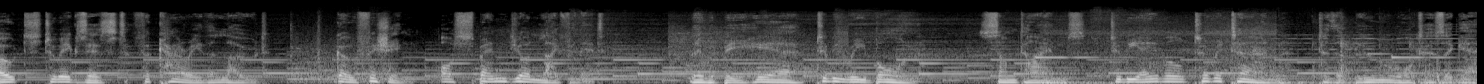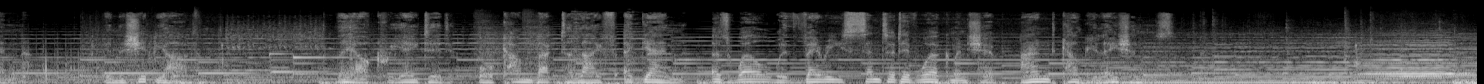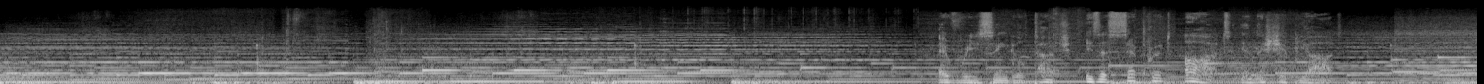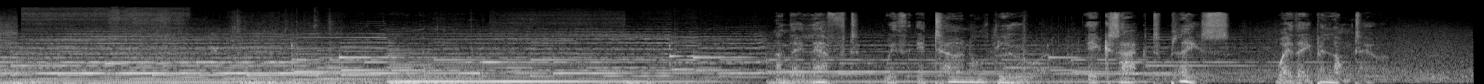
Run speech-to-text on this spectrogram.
boats to exist for carry the load, go fishing or spend your life in it. They would be here to be reborn, sometimes to be able to return to the blue waters again. In the shipyard, they are created or come back to life again, as well with very sensitive workmanship and calculations. Every single touch is a separate art in the shipyard. And they left with eternal blue, exact place where they belong to.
